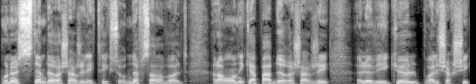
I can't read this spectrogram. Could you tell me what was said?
On a un système de recharge électrique sur 900 volts. Alors, on est capable de recharger euh, le véhicule pour aller chercher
